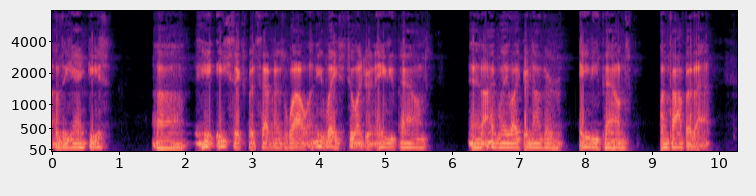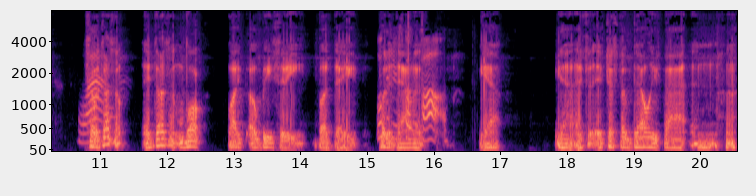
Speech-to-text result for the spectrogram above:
of the Yankees. Uh, he, he's six foot seven as well, and he weighs 280 pounds, and I weigh like another 80 pounds on top of that. wow. So it doesn't it doesn't look like obesity, but they well, put it down so as tall. yeah, yeah, it's it's just a belly fat, and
